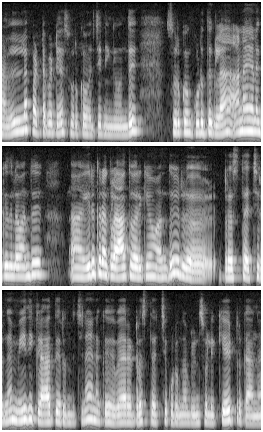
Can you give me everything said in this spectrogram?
நல்லா பட்டப்பட்டையாக சுருக்கம் வச்சு நீங்கள் வந்து சுருக்கம் கொடுத்துக்கலாம். ஆனால் எனக்கு இதில் வந்து இருக்கிற கிளாத் வரைக்கும் வந்து ட்ரெஸ் தைச்சிருங்க. மீதி கிளாத் இருந்துச்சுன்னா எனக்கு வேறு ட்ரெஸ் தைச்சி கொடுங்க அப்படின்னு சொல்லி கேட்டிருக்காங்க.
